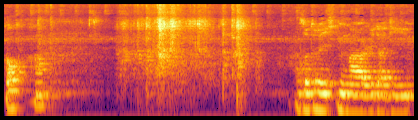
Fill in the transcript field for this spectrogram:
Man. Also drehe ich mal wieder die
